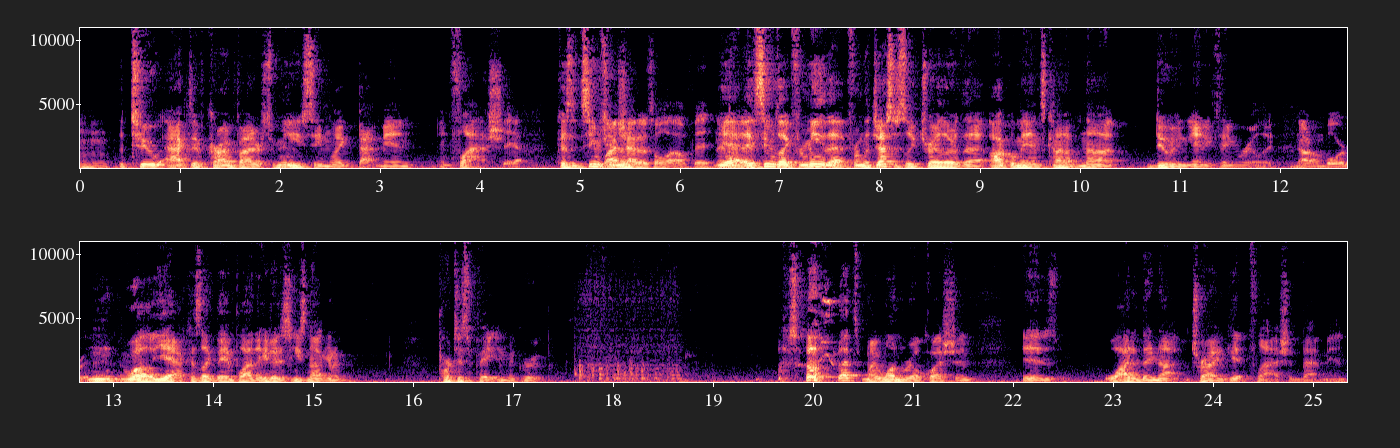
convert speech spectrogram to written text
Mhm. the two active crime fighters for me seem like Batman and Flash. Yeah. Because it seems Flash from the, had his whole outfit. yeah, everything. it seems like for me that from the Justice League trailer that Aquaman's kind of not doing anything really. not on board with it. Well, yeah, because like they imply that he does, he's not going to participate in the group. So that's my one real question: is why did they not try and get Flash and Batman?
